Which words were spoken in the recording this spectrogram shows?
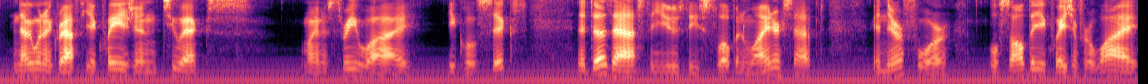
And now we want to graph the equation 2x minus 3y equals 6. And it does ask to use the slope and y-intercept, and therefore we'll solve the equation for y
